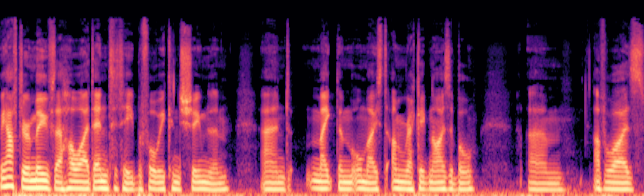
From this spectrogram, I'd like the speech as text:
we have to remove their whole identity before we consume them and make them almost unrecognizable. Um, otherwise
